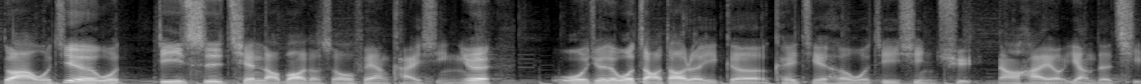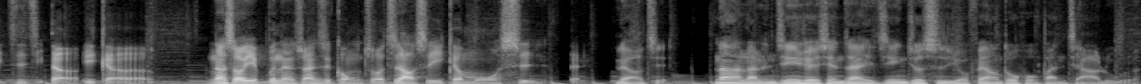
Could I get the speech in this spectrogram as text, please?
对啊，我记得我第一次签劳报的时候非常开心，因为我觉得我找到了一个可以结合我自己兴趣，然后还有养得起自己的一个，那时候也不能算是工作，至少是一个模式。对，了解。那懒人经济学现在已经就是有非常多伙伴加入了。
